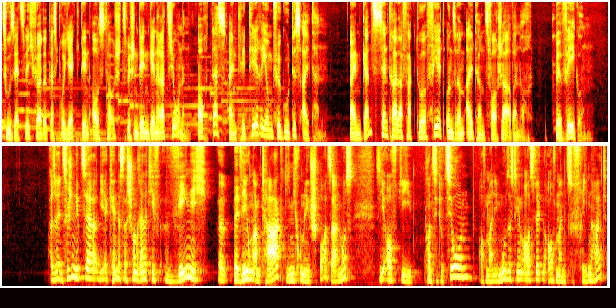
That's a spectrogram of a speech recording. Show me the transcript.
Zusätzlich fördert das Projekt den Austausch zwischen den Generationen. Auch das ein Kriterium für gutes Altern. Ein ganz zentraler Faktor fehlt unserem Alternsforscher aber noch. Bewegung. Also inzwischen gibt es ja die Erkenntnis, dass schon relativ wenig äh, Bewegung am Tag, die nicht unbedingt Sport sein muss, sich auf die Konstitution, auf mein Immunsystem auswirken, auch auf meine Zufriedenheit.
